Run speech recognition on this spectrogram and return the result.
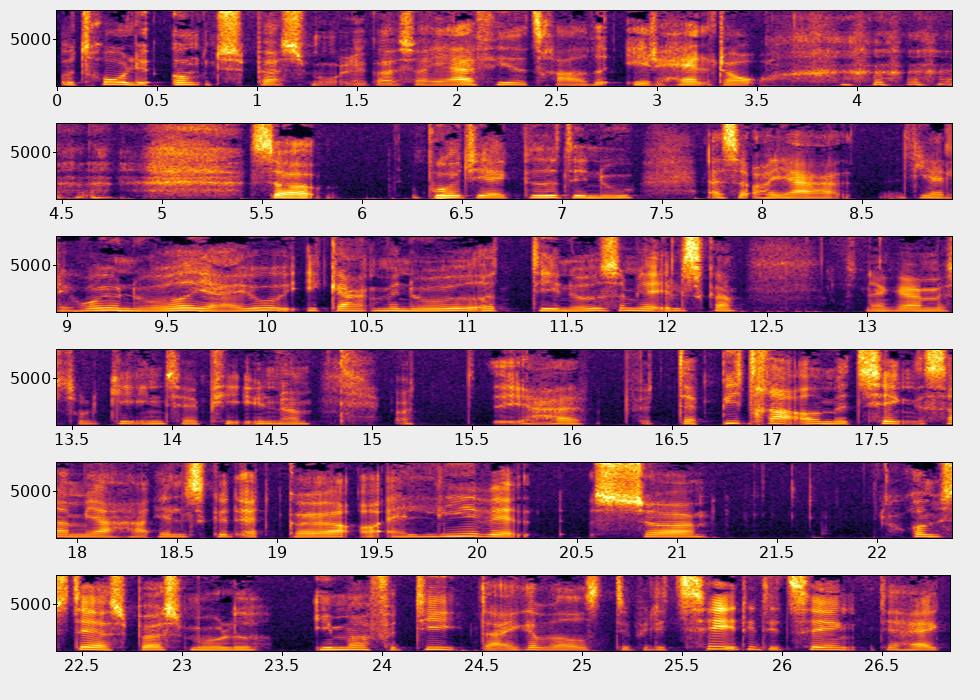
utroligt ungt spørgsmål, ikke? så jeg er 34 et halvt år. så burde jeg ikke vide det nu. Altså, og jeg, jeg laver jo noget, jeg er jo i gang med noget, og det er noget, som jeg elsker. Snakker om astrologien, terapien, og, og jeg har der bidraget med ting, som jeg har elsket at gøre, og alligevel så rumsterer spørgsmålet i mig, fordi der ikke har været stabilitet i de ting. Det har ikke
